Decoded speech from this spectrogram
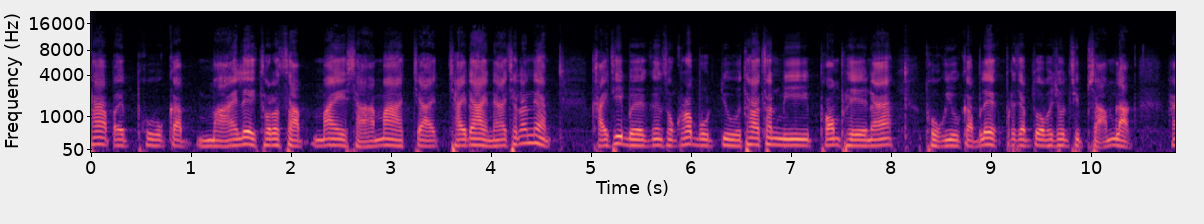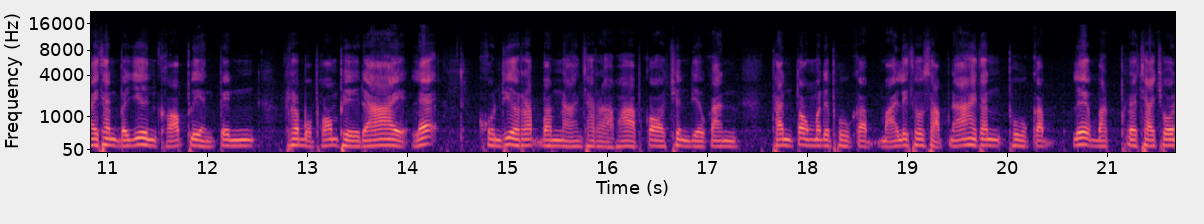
ถ้าไปผูกกับหมายเลขโทรศัพท์ไม่สามารถจะใช้ได้นะ ฉะนั้นเนี่ย ใครที่เบิกเงินสงเคราะห์บุตรอยู่ ถ้าท่านมีพร้อมเพย์นะ ผูกอยู่กับเลขประจำตัวประชาชน 13 หลัก ให้ท่านไปยื่นขอเปลี่ยนเป็นระบบพร้อมเพย์ได้ และคนที่รับบำนาญชราภาพก็เช่นเดียวกัน ท่านต้องไม่ได้ผูกกับหมายเลขโทรศัพท์นะ ให้ท่านผูกกับเลขบัตรประชาชน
